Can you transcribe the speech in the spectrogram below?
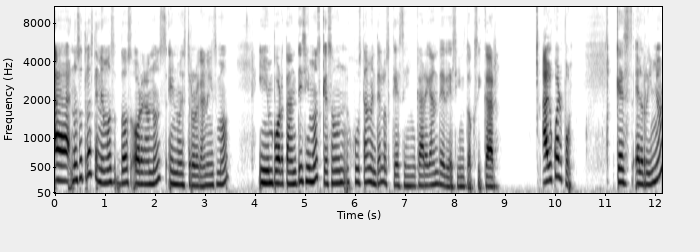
Ah, nosotros tenemos dos órganos en nuestro organismo importantísimos que son justamente los que se encargan de desintoxicar al cuerpo, que es el riñón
